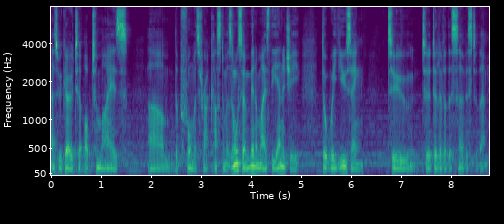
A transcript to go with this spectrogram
as we go to optimize um, the performance for our customers and also minimize the energy that we're using to to deliver the service to them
